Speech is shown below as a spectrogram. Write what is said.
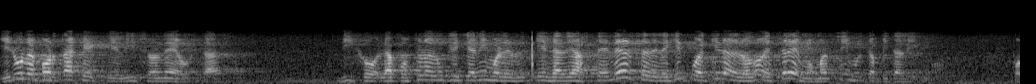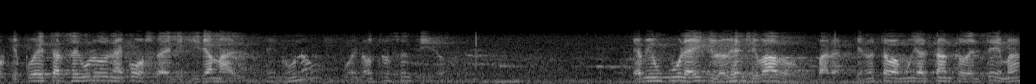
Y en un reportaje que le hizo Neustadt, dijo, la postura de un cristianismo es la de abstenerse de elegir cualquiera de los dos extremos, marxismo y capitalismo, porque puede estar seguro de una cosa, elegirá mal, en uno o en otro sentido. Y había un cura ahí que lo habían llevado, para que no estaba muy al tanto del tema,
